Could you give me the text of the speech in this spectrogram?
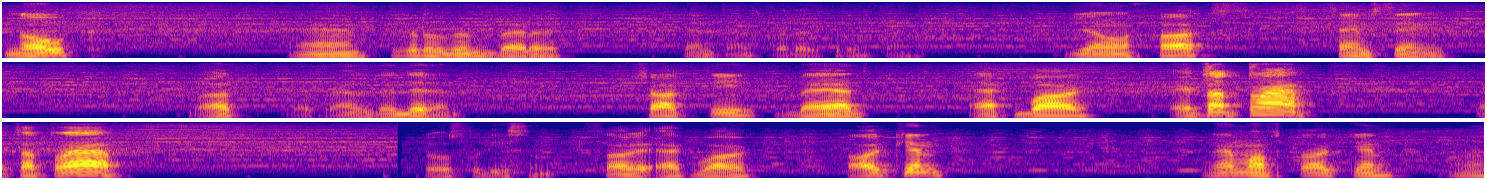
Snoke, man, he could have been better. Ten times better could have been. General Hux, same thing. But apparently they didn't. Shaak Ti, bad. Ackbar, it's a trap! It's a trap! Close to decent. Sorry, Ackbar. Tarkin, Name of Tarkin. Uh,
